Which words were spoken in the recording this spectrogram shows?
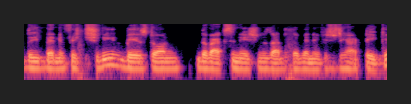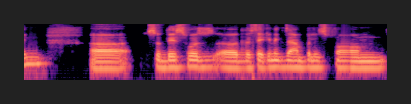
the beneficiary based on the vaccinations that the beneficiary had taken. Uh, so this was uh, the second example is from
